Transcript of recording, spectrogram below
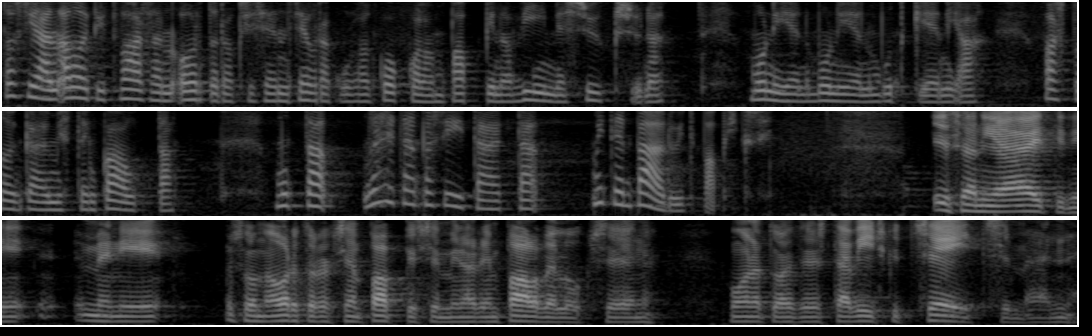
Tosiaan aloitit Vaasan ortodoksisen seurakunnan Kokkolan pappina viime syksynä monien monien mutkien ja vastoinkäymisten kautta. Mutta lähdetäänpä siitä, että miten päädyit papiksi? Isäni ja äitini meni Suomen ortodoksen pappiseminaarin palvelukseen vuonna 1957.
